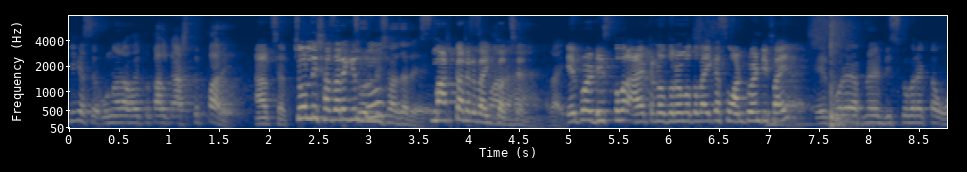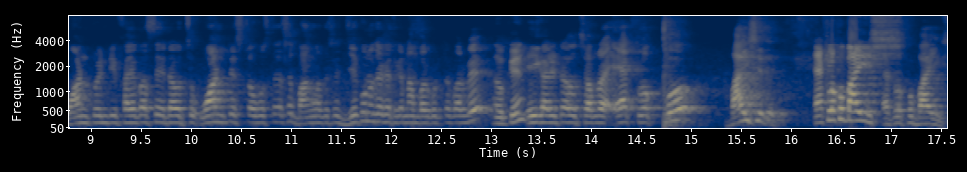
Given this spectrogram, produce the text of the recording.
ঠিক আছে ওনারা হয়তো কালকে আসতে পারে। আচ্ছা চল্লিশ হাজারে কিন্তু 40,000 এ। স্মার্ট কার্ডের বাইক পাচ্ছেন। হ্যাঁ, এরপরে ডিসকভার আরেকটা নতুনের মতো বাইক আছে ওয়ান টোয়েন্টি ফাইভ এরপরে আপনার ডিসকভার একটা ওয়ান টোয়েন্টি ফাইভ আছে। এটা হচ্ছে ওয়ান টেস্ট অবস্থায় আছে। বাংলাদেশের যে কোনো জায়গা থেকে নাম্বার করতে পারবে। ওকে এই গাড়িটা হচ্ছে আমরা এক লক্ষ বাইশে দেবো। এক লক্ষ বাইশ। এক লক্ষ বাইশ।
